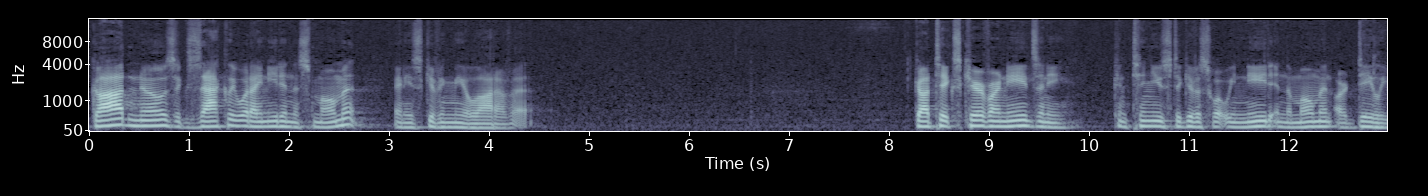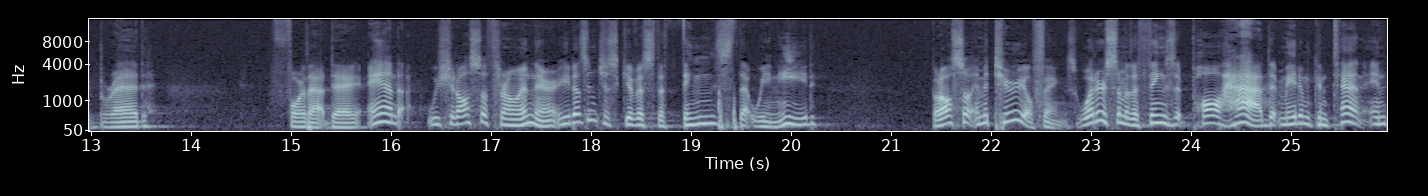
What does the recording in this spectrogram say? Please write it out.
God knows exactly what I need in this moment, and He's giving me a lot of it. God takes care of our needs, and He continues to give us what we need in the moment, our daily bread for that day. And we should also throw in there, He doesn't just give us the things that we need, but also immaterial things. What are some of the things that Paul had that made him content in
